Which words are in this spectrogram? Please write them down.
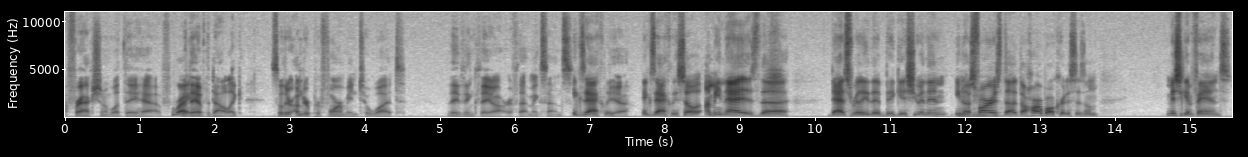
a fraction of what they have. Right. But they have the dollar. Like, so they're underperforming to what they think they are. If that makes sense. Exactly. Yeah. Exactly. So I mean that is the that's really the big issue. And then you know as Mhm. far as the the Harbaugh criticism, Michigan fans,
